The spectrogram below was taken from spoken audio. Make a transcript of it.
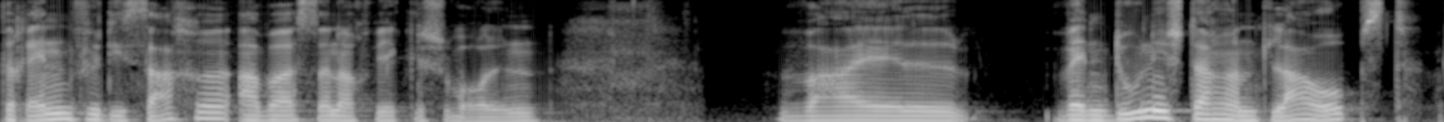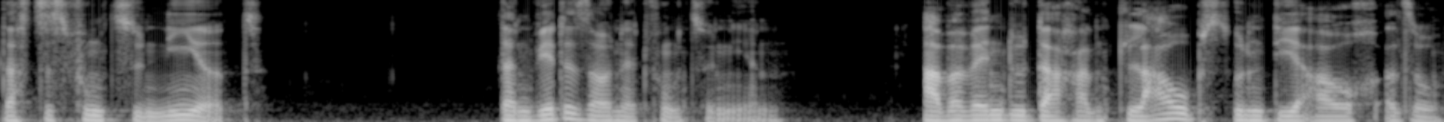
brennen für die Sache, aber es dann auch wirklich wollen. Weil wenn du nicht daran glaubst, dass das funktioniert, dann wird es auch nicht funktionieren. Aber wenn du daran glaubst und dir auch, also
